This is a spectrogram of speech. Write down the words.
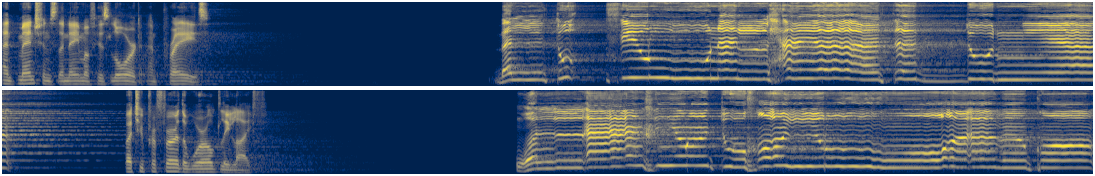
and mentions the name of his Lord and prays. بل تؤثرون الحياة الدنيا But you prefer the worldly life, والآخرة خير وأبقى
